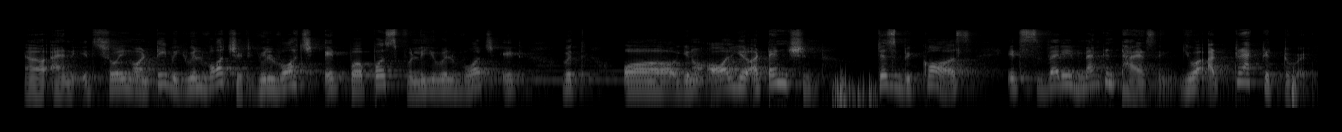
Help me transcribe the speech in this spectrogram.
uh, and it's showing on tv you will watch it. You will watch it purposefully. You will watch it with or you know all your attention just because it's very magnetizing. You are attracted to it.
